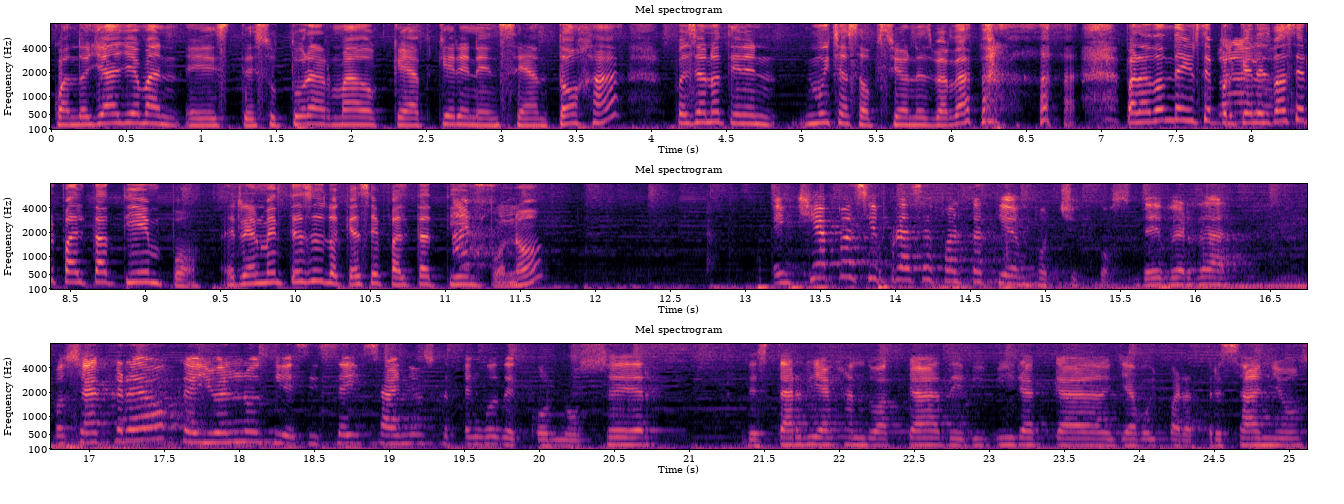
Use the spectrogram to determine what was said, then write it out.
cuando ya llevan este su tour armado que adquieren en Se Antoja, pues ya no tienen muchas opciones, ¿verdad? Para dónde irse, porque Claro. les va a hacer falta tiempo. Realmente eso es lo que hace falta tiempo, sí. ¿no? En Chiapas siempre hace falta tiempo, chicos, de verdad. O sea, creo que yo en los 16 años que tengo de conocer, de estar viajando acá, de vivir acá, ya voy para tres años,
